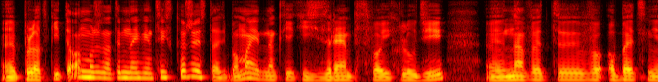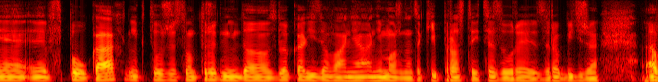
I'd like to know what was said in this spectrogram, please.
e, plotki, to on może na tym najwięcej skorzystać, bo ma jednak jakiś zręb swoich ludzi, e, nawet w, obecnie e, w spółkach. Niektórzy są trudni do zlokalizowania, a nie można takiej prostej cezury zrobić, że a,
